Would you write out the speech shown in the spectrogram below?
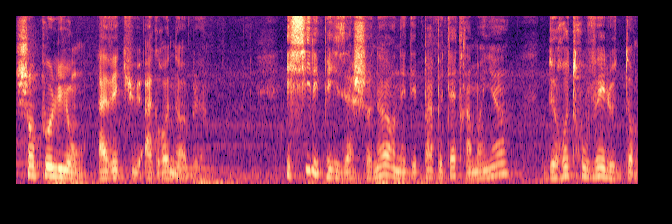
Champollion a vécu à Grenoble. Et si les paysages sonores n'étaient pas peut-être un moyen de retrouver le temps?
